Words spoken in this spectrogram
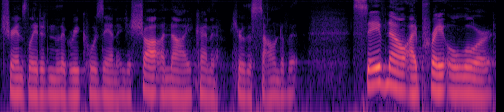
translated into the Greek Hosanna. Yeshua anah, you kind of hear the sound of it. Save now, I pray, O Lord.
